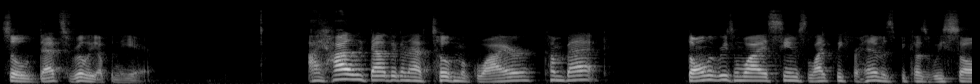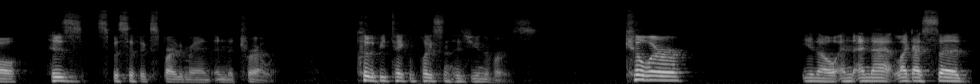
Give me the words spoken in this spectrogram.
So that's really up in the air. I highly doubt they're going to have Tobey Maguire come back. The only reason why it seems likely for him is because we saw his specific Spider Man in the trailer. Could it be taking place in his universe? Killer, you know, and, and that, like I said,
